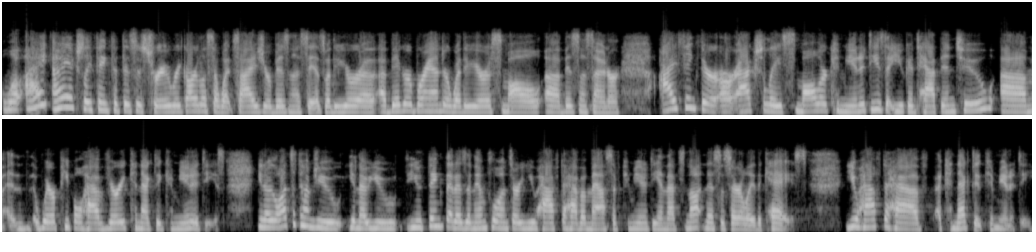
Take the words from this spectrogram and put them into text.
Well, I, I actually think that this is true, regardless of what size your business is, whether you're a, a bigger brand or whether you're a small uh, business owner. I think there are actually smaller communities that you can tap into um, where people have very connected communities. You know, lots of times you you know you you think that as an influencer you have to have a massive community, and that's not necessarily the case. You have to have a connected community.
